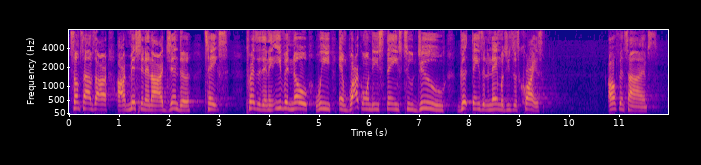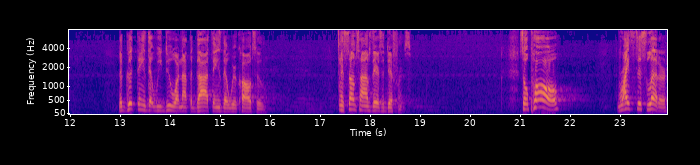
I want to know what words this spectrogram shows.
Sometimes our, our mission and our agenda takes precedent. And even though we embark on these things to do good things in the name of Jesus Christ, oftentimes the good things that we do are not the God things that we're called to. And sometimes there's a difference. So Paul writes this letter,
